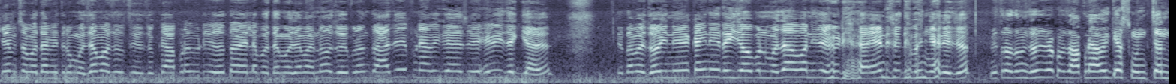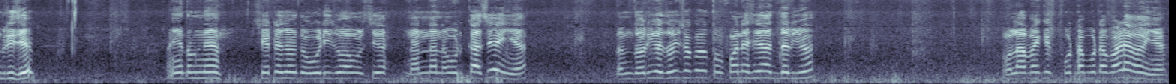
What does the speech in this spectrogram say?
કેમ છો બધા મિત્રો? મજામાં જો છે. જો કે આપણો વીડિયો જોતા હોય એટલે બધા મજામાં ન જોઈ પરંતુ આજે આપણે આવી ગયા છે એવી જગ્યાએ કે તમે જોઈને કંઈ નહીં રહી જાઓ, પણ મજા આવવાની છે વીડિયો એન્ડ સુધી બન્યા રહેજો. મિત્રો, તમે જોઈ શકો છો, આપણે આવી ગયા સુનચાન બ્રિજે. અહીંયા તમને સેટે જોયું તો ઓડી જોવા મળશે. નાના નાના ઓડકા છે અહીંયા. તમે દરિયો જોઈ શકો તોફાને છે આ દરિયો. ઓલા ભાઈ કંઈક ફોટા ફોટા પાડ્યા હોય અહીંયા.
